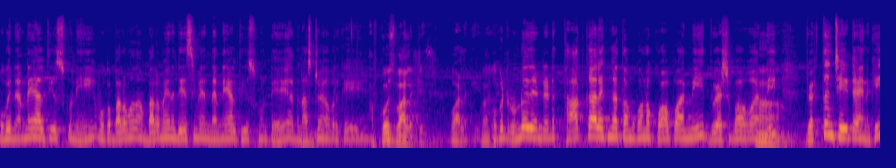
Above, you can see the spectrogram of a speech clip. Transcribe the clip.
ఒక నిర్ణయాలు తీసుకుని ఒక బలమైన బలమైన దేశం మీద నిర్ణయాలు తీసుకుంటే అది నష్టం ఎవరికి? అఫ్ కోర్స్ వాళ్ళకి. వాళ్ళకి. ఒకటి రెండోది ఏంటంటే తాత్కాలికంగా తమకున్న కోపాన్ని ద్వేషభావాన్ని వ్యక్తం చేయటానికి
